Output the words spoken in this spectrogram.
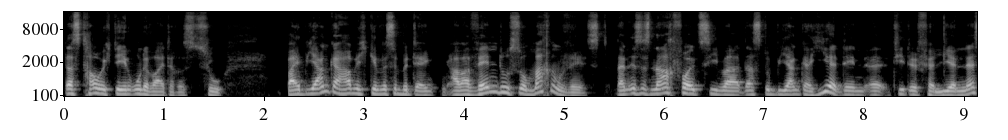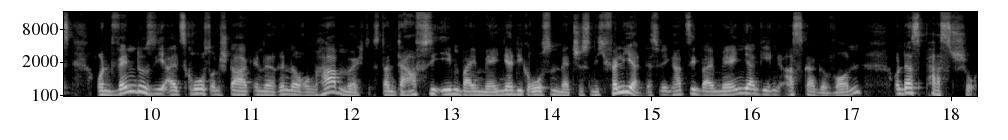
das traue ich denen ohne Weiteres zu. Bei Bianca habe ich gewisse Bedenken, aber wenn du's so machen willst, dann ist es nachvollziehbar, dass du Bianca hier den, äh, Titel verlieren lässt. Und wenn du sie als groß und stark in Erinnerung haben möchtest, dann darf sie eben bei Mania die großen Matches nicht verlieren. Deswegen hat sie bei Mania gegen Asuka gewonnen und das passt schon.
